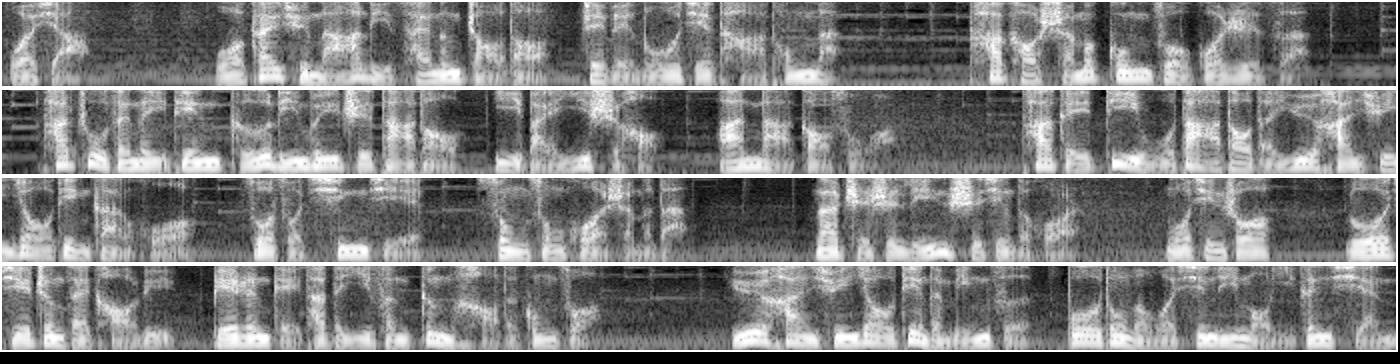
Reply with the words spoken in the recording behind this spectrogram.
我想，我该去哪里才能找到这位罗杰塔通呢？他靠什么工作过日子？他住在那边格林威治大道一百一十号。安娜告诉我，他给第五大道的约翰逊药店干活，做做清洁、送送货什么的。那只是临时性的活儿。母亲说，罗杰正在考虑别人给他的一份更好的工作。约翰逊药店的名字拨动了我心里某一根弦。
